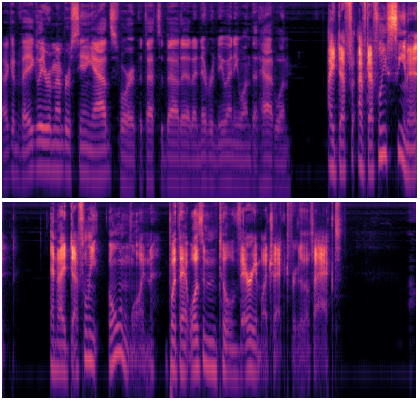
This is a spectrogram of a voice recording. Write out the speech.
I could vaguely remember seeing ads for it, but that's about it. I never knew anyone that had one. I def I've definitely seen it and I definitely own one, but that wasn't until very much after the fact. Oh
